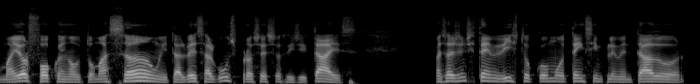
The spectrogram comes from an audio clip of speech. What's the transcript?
maior foco em automação e talvez alguns processos digitais. Mas a gente tem visto como tem se implementado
